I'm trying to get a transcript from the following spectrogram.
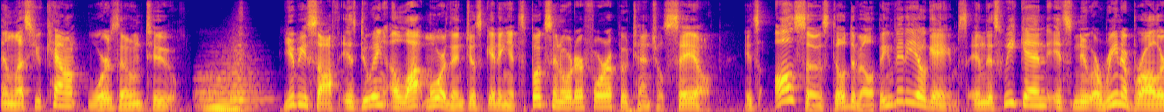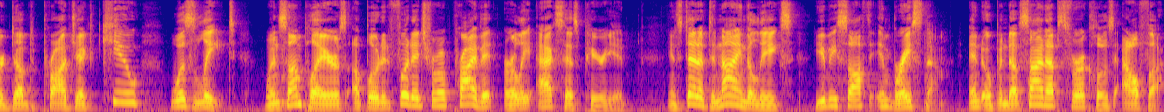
unless you count Warzone 2. Ubisoft is doing a lot more than just getting its books in order for a potential sale. It's also still developing video games, and this weekend, its new arena brawler dubbed Project Q was leaked, when some players uploaded footage from a private early access period. Instead of denying the leaks, Ubisoft embraced them and opened up signups for a closed alpha.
